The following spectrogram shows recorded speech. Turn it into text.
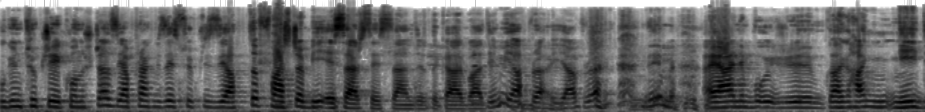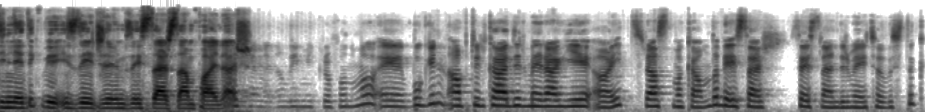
Bugün Türkçeyi konuşacağız. Yaprak bize sürpriz yaptı. Farsça bir eser seslendirdi galiba değil mi Yaprak? Yaprak değil mi? Yani bu e, hangi neyi dinledik bir izleyicilerimize istersen paylaş. Mikrofonumu. Ee, bugün Abdülkadir Meragi'ye ait Rast makamda bir eser seslendirmeye çalıştık.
